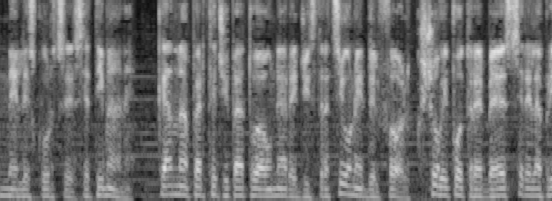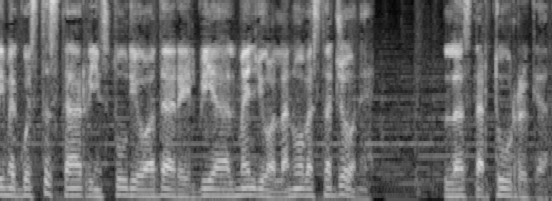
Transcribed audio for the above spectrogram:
Nelle scorse settimane, Khan ha partecipato a una registrazione del folk show e potrebbe essere la prima guest star in studio a dare il via al meglio alla nuova stagione. La star turca,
